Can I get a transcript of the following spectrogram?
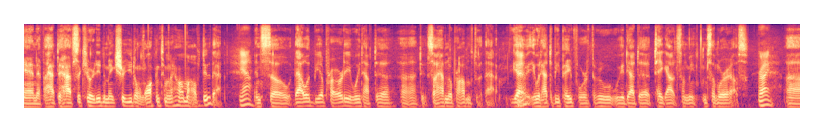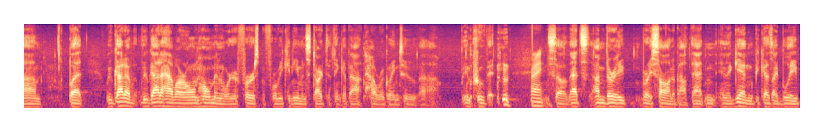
And if I have to have security to make sure you don't walk into my home, I'll do that. Yeah. And so that would be a priority. We'd have to. Uh, do. So I have no problems with that. Yeah, Okay. it would have to be paid for through. We'd have to take out something from somewhere else. Right. Um, but we've got to we've got to have our own home in order first before we can even start to think about how we're going to uh, improve it. Right. And so that's I'm very very solid about that. And, and again, because I believe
